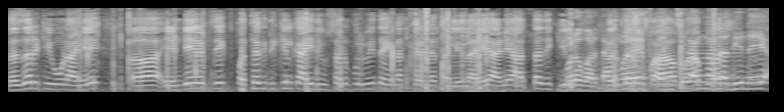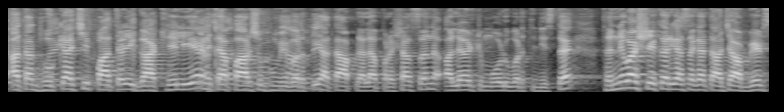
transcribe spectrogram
नजर ठेवून आहे. एनडीआरएफचे एक पथक देखील काही दिवसांपूर्वी तैनात करण्यात आलेलं आहे आणि आता देखील बरोबर त्यामुळे पंचगंगा नदीने आता धोक्याची पातळी गाठलेली आहे आणि त्या पार्श्वभूमीवरती आता आपल्याला प्रशासन अलर्ट मोडवरती दिसतंय. धन्यवाद शेखर या सगळ्या ताज्या अपडेट्स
